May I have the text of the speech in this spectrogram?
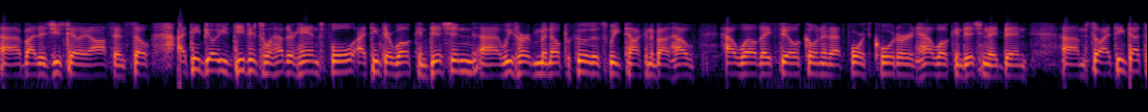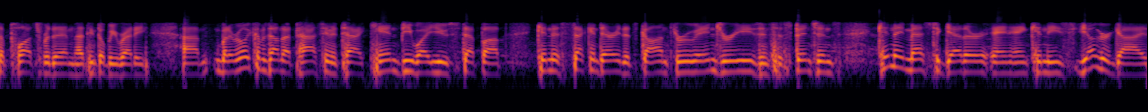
uh, by this UCLA offense. So I think BYU's defense will have their hands full. I think they're well conditioned. Uh, we've heard Manoa Pikula this week talking about how how well they feel going into that fourth quarter and how well conditioned they've been. Um, so I think that's a plus for them. I think they'll be ready. Um, but it really comes down to that attack. Can BYU step up? Can this secondary that's gone through injuries and suspensions, can they mesh together? And, and can these younger guys,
